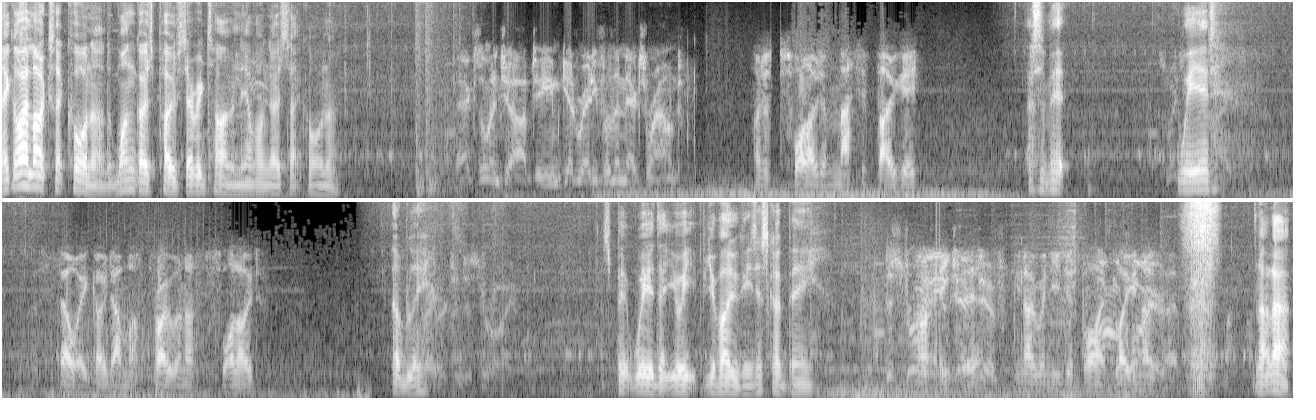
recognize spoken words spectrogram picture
That guy likes that corner. The one goes post every time and the other one goes that corner. Excellent job, team. Get ready for the next round. I just swallowed a massive bogey. That's a bit weird. I felt it go down my throat when I swallowed. Lovely. Search and destroy. It's a bit weird that you eat your bogies. Let's go B. Destroy I the eat it. You know when you just like blow your nose out? Like that?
